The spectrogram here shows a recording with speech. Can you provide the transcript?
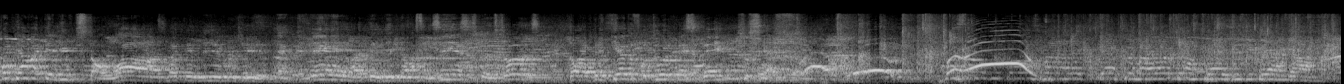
Bobear vai ter livro de Star Wars, vai ter livro de RPG, vai ter livro da maçãzinha, essas coisas todas. Então, é brinquedo do futuro, pense bem, sucesso. o maior trapézio de BH.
